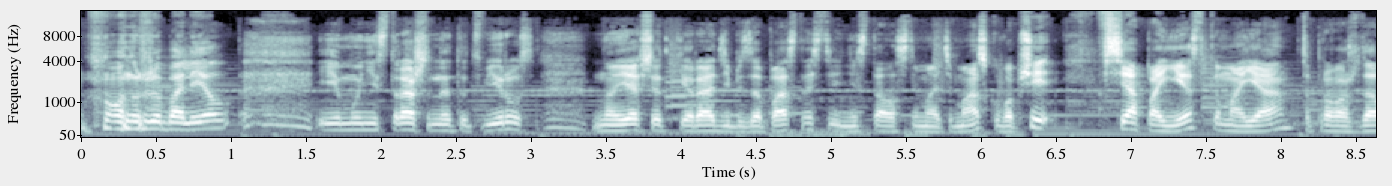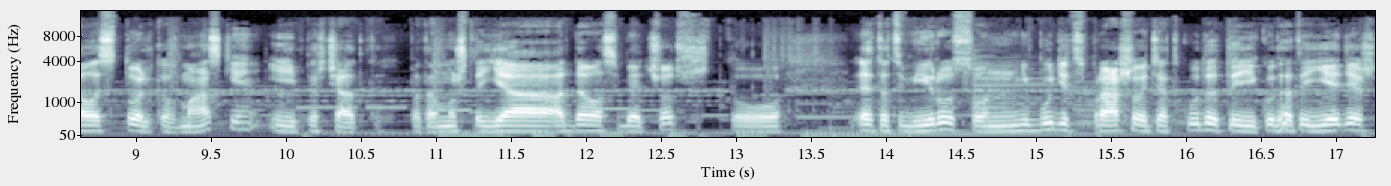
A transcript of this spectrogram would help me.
он уже болел, и ему не страшен этот вирус. Но я все-таки ради безопасности не стал снимать маску. Вообще, вся поездка моя сопровождалась только в маске и перчатках, потому что я отдавал себе отчет, что этот вирус, он не будет спрашивать, откуда ты и куда ты едешь.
